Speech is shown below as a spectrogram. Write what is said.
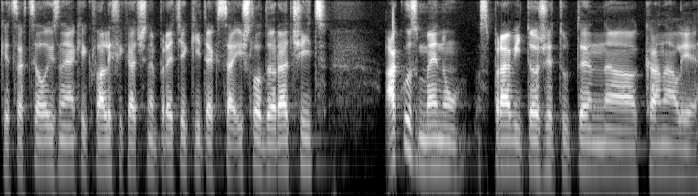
keď sa chcelo ísť na nejaké kvalifikačné preteky, tak sa išlo do Račíc. Akú zmenu spraví to, že tu ten eh, kanál je?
